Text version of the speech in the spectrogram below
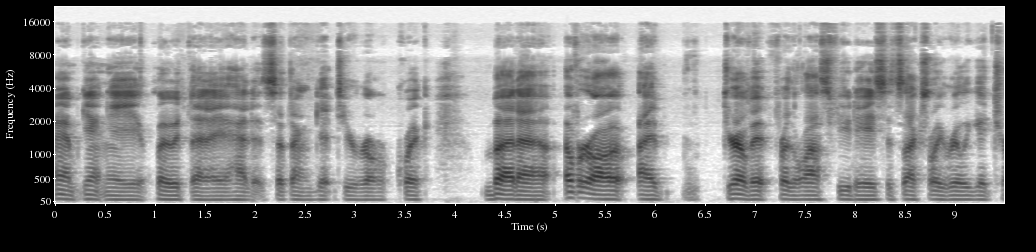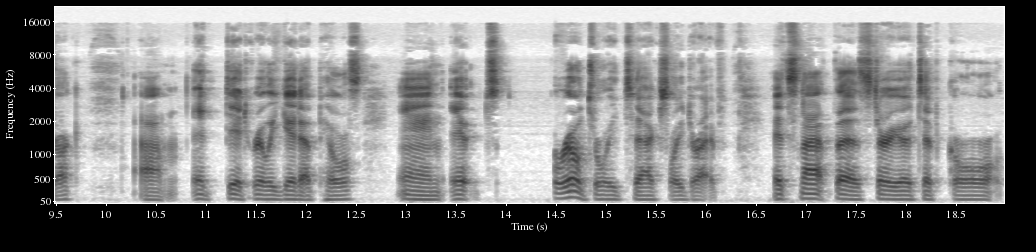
I'm getting a load that I had to sit there and get to real quick. But uh, overall, I drove it for the last few days. It's actually a really good truck. Um, it did really good up hills, and it's a real joy to actually drive. It's not the stereotypical,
